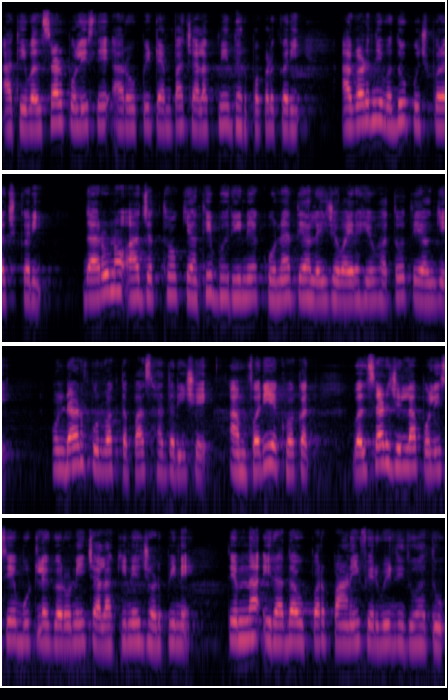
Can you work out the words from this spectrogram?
આથી વલસાડ પોલીસે આરોપી ટેમ્પા ચાલકની ધરપકડ કરી, આગળની વધુ પૂછપરછ કરી. દારૂનો આ જથ્થો ક્યાંથી ભરીને કોના ત્યાં લઈ જવાઈ રહ્યો હતો તે અંગે ઊંડાણપૂર્વક તપાસ હાથ ધરી છે. આમ ફરી એક વખત વલસાડ જિલ્લા પોલીસે બુટલેગરોની ચાલાકીને ઝડપીને તેમના ઈરાદા ઉપર પાણી ફેરવી દીધું હતું.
